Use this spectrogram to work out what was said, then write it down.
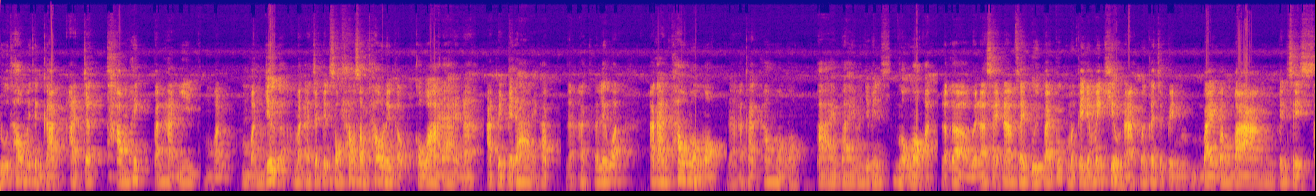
รู้เท่าไม่ถึงการอาจจะทำให้ปัญหานี้มันมันเยอะมันอาจจะเป็นสองเท่าสามเท่าเลยก็ก็ว่าได้นะ อาจเป็นไปได้ครับนะก็เรียกว่า อาการเข้าหัวงอกนะอาการเข้าหัวงอกปลายใบมันจะเป็นหัวงอกอะแล้วก็เวลาใส่น้ำใส่ปุ๋ยไปปุ๊บมันก็ยังไม่เขียวนะ มันก็จะเป็นใบบางๆ เป็นใส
